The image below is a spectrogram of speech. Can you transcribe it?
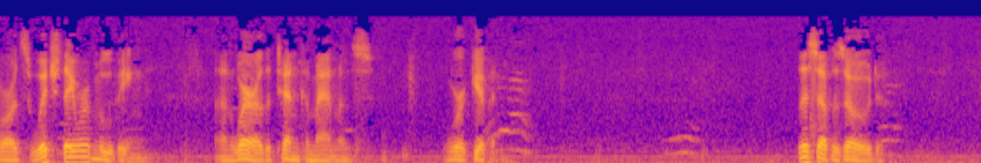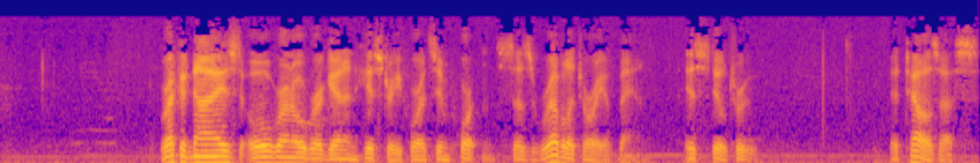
towards which they were moving and where the Ten Commandments were given. This episode recognized over and over again in history for its importance as revelatory of man, is still true. It tells us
